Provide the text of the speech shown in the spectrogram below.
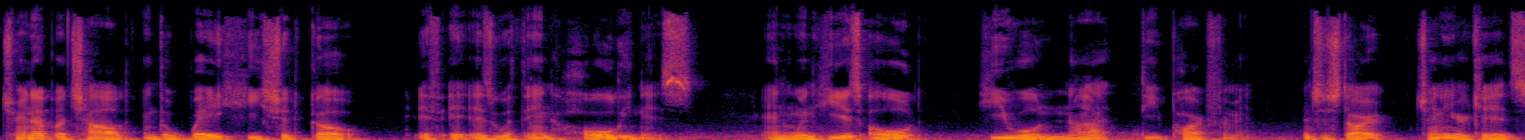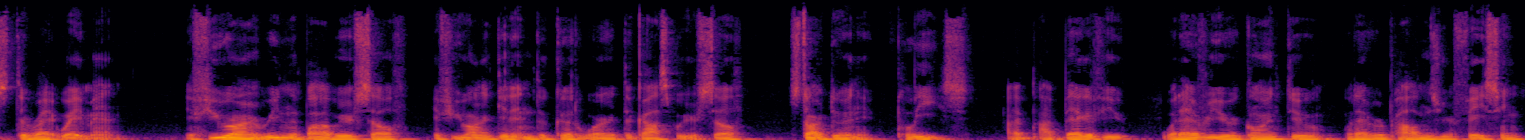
Train up a child in the way he should go, if it is within holiness, and when he is old, he will not depart from it. And to start training your kids the right way, man. If you aren't reading the Bible yourself, if you aren't getting the good word, the gospel yourself, start doing it, please. I, I beg of you, whatever you're going through, whatever problems you're facing,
